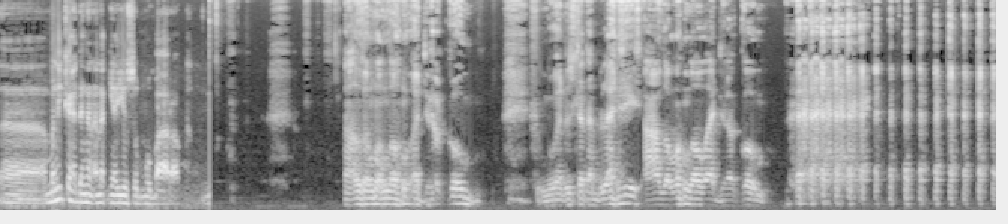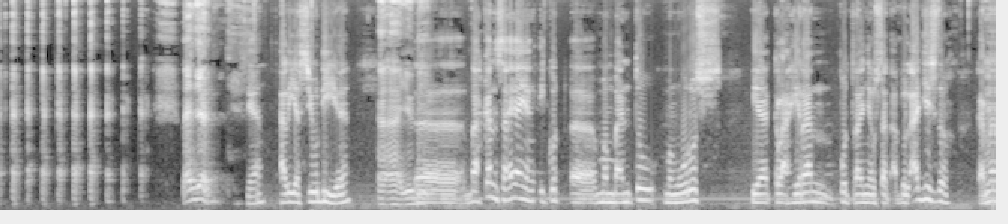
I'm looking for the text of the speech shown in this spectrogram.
eh, menikah dengan anaknya Yusuf Mubarak. Allahu ajrakum. Bukan Ustaz Abdul Aziz. Allahu ajrakum. Lanjut. Ya, alias Yudi ya. Ah, Yudi. Eh, bahkan saya yang ikut eh, membantu mengurus ya kelahiran putranya Ustadz Abdul Aziz tuh karena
